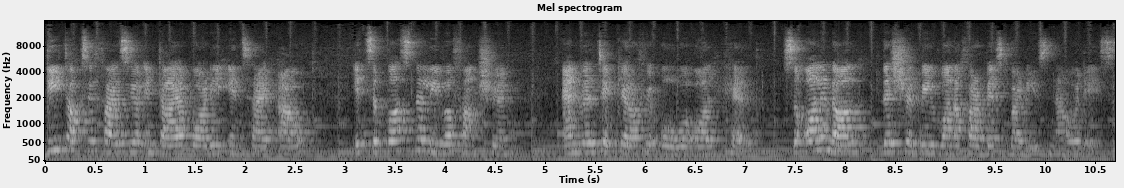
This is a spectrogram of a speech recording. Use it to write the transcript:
detoxifies your entire body inside out. It supports the liver function and will take care of your overall health. So all in all, this should be one of our best buddies nowadays.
